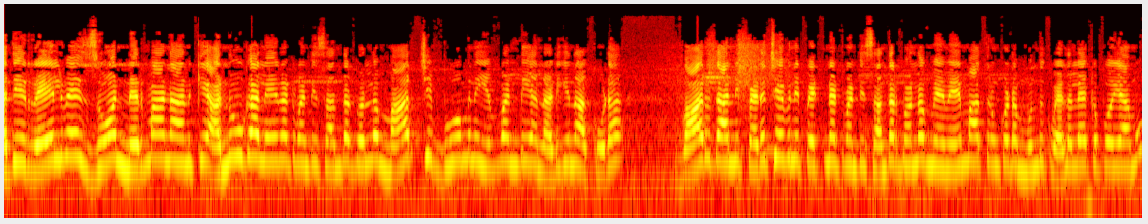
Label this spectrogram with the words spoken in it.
అది రైల్వే జోన్ నిర్మాణానికి అనువుగా లేనటువంటి సందర్భంలో మార్చి భూమిని ఇవ్వండి అని అడిగినా కూడా వారు దాన్ని పెడచెవిని పెట్టినటువంటి సందర్భంలో మేము ఏమాత్రం కూడా ముందుకు వెళ్ళలేకపోయాము.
